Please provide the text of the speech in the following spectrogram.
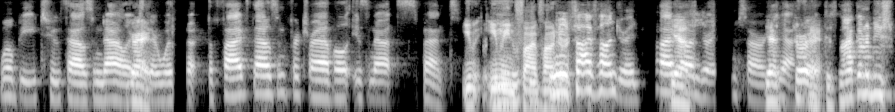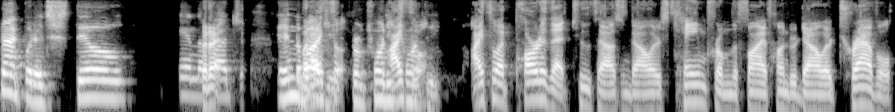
will be $2,000. Right. There was, the 5,000 for travel is not spent. You, you mean five I mean, hundred? five hundred. 500, I'm sorry, That's yes, correct. It's not going to be spent, but it's still in the But I- budget. in the budget thought- from I twenty thought. I thought part of that two thousand dollars came from the five hundred dollar travel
